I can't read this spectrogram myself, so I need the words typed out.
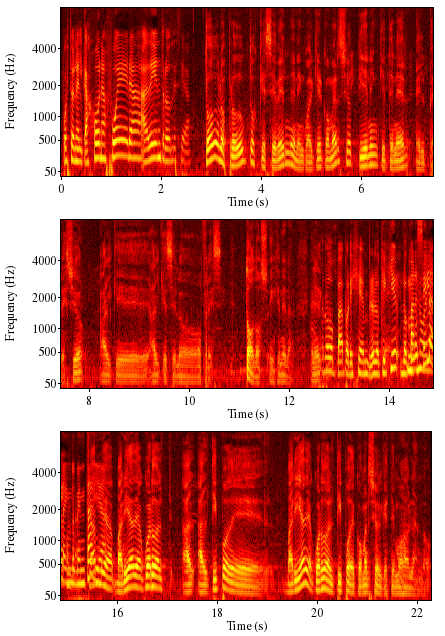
puesto en el cajón afuera, adentro, donde sea. Todos los productos que se venden en cualquier comercio tienen que tener el precio al que, al que se lo ofrece. Todos en general. En ropa, por ejemplo, lo que quiero... Lo que Marcela, la indumentaria. varía de acuerdo al, al tipo de varía de acuerdo al tipo de comercio del que estemos hablando.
